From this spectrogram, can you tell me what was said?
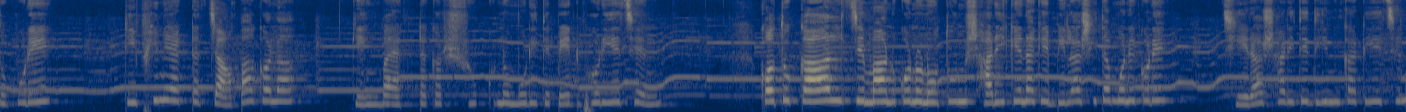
দুপুরে, টিফিনে একটা চাপা কলা কিংবা এক টাকার শুকনো মুড়িতে পেট ভরিয়েছেন, কতকাল যে মান কোনো নতুন শাড়ি কেনাকে বিলাসিতা মনে করে ছেঁড়া শাড়িতে দিন কাটিয়েছেন?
